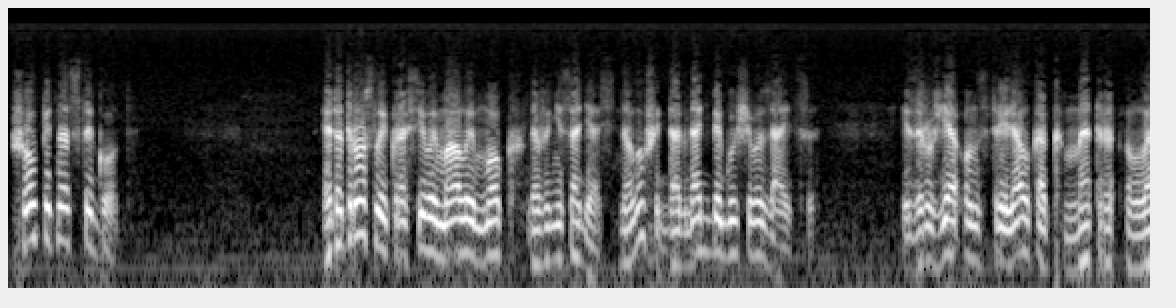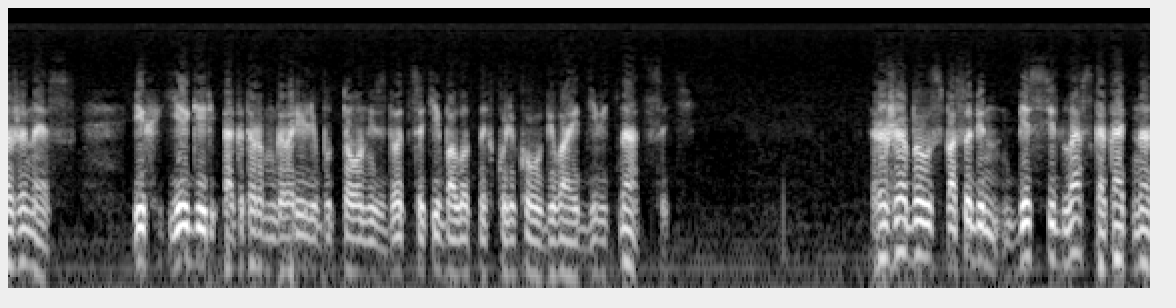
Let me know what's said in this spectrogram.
шел пятнадцатый год. Этот рослый, красивый малый мог, даже не садясь, на лошадь догнать бегущего зайца. Из ружья он стрелял, как мэтр Лаженес. Их егерь, о котором говорили, будто он из двадцати болотных куликов убивает девятнадцать. Роже был способен без седла скакать на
